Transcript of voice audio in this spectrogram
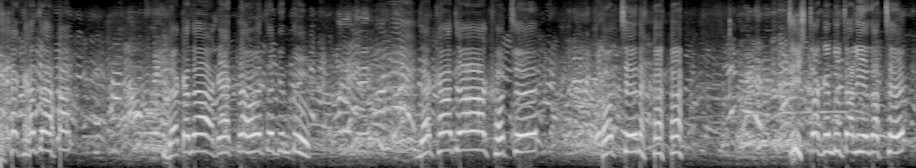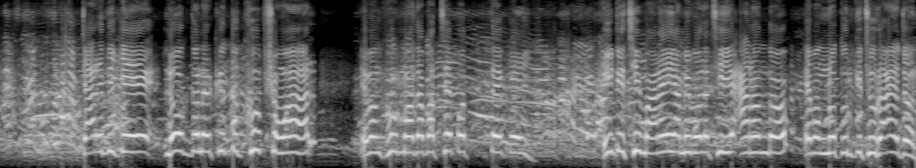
দেখা যাক। দেখা যাক, একটা হয়েছে কিন্তু। দেখা যাক, হচ্ছে হচ্ছে না। চেষ্টা কিন্তু চালিয়ে যাচ্ছে। চারিদিকে লোকজনের কিন্তু খুব সমার এবং খুব মজা পাচ্ছে প্রত্যেকেই। ইটিছি মানেই আমি বলেছি আনন্দ এবং নতুন কিছুর আয়োজন।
